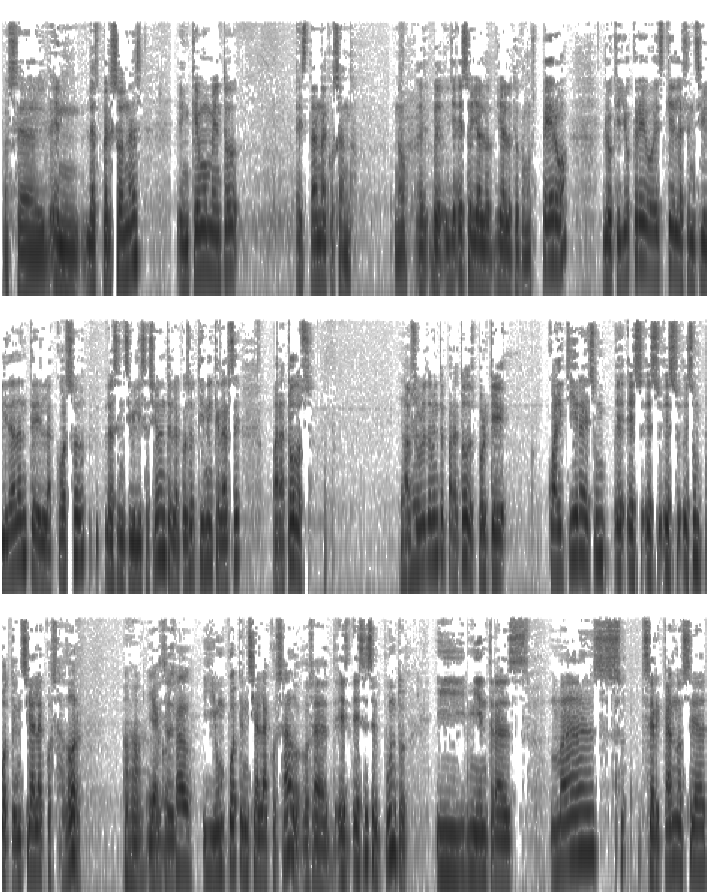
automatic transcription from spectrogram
O sea, en las personas, ¿en qué momento están acosando? No, eh, eh, eso ya lo, ya lo tocamos. Pero lo que yo creo es que la sensibilidad ante el acoso, la sensibilización ante el acoso tiene que darse para todos. Absolutamente para todos, porque cualquiera es un, es, es, es- es un potencial acosador. Ajá. y O sea, acosado. y un potencial acosado. O sea, es- ese es el punto. Y mientras más cercano sea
